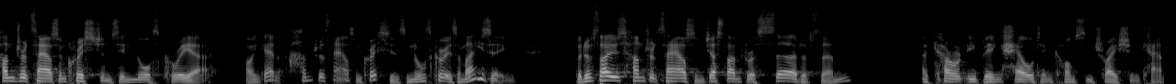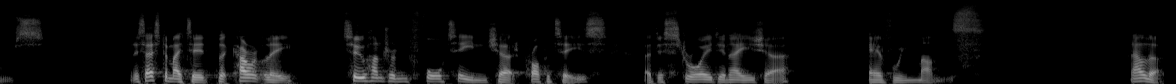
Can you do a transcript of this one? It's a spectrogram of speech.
100,000 Christians in North Korea, I mean, again, 100,000 Christians in North Korea is amazing. But of those 100,000, just under a third of them are currently being held in concentration camps. And it's estimated that currently 214 church properties are destroyed in Asia every month. Now, look,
